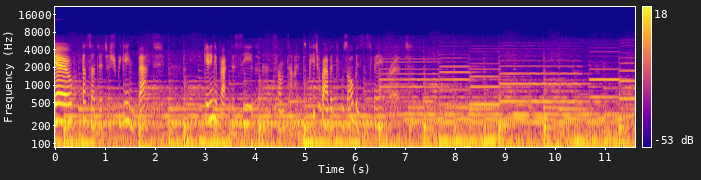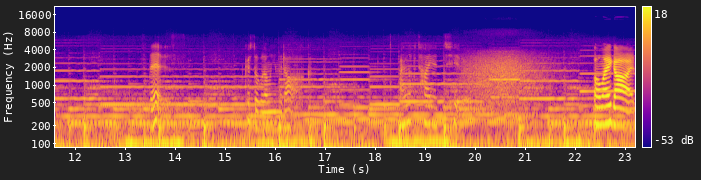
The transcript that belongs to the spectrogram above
No, that's not it. I should be getting back getting it back to see sometimes. Peter Rabbit was always his favorite. What's this? Crystal glowing in the dark. I look tired too. Oh my god.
